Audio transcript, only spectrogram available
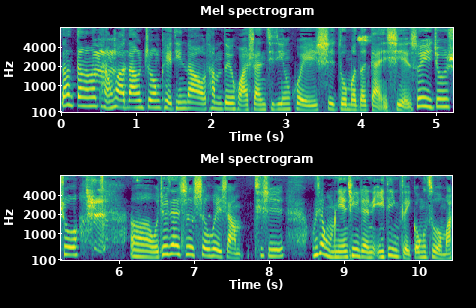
但刚刚的谈话当中可以听到他们对华山基金会是多么的感谢，所以就是说。是。呃，我觉得在这个社会上，其实我想我们年轻人一定得工作嘛，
